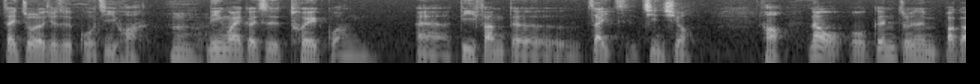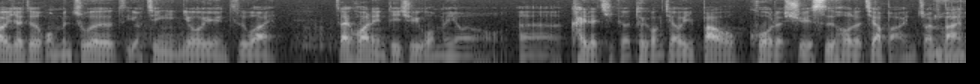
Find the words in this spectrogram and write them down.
在做的就是国际化，嗯，另外一个是推广呃地方的在职进修，好，那我我跟主任报告一下，就是我们除了有经营幼儿园之外，在花莲地区我们有呃开了几个推广教育，包括了学士后的教保员专班。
